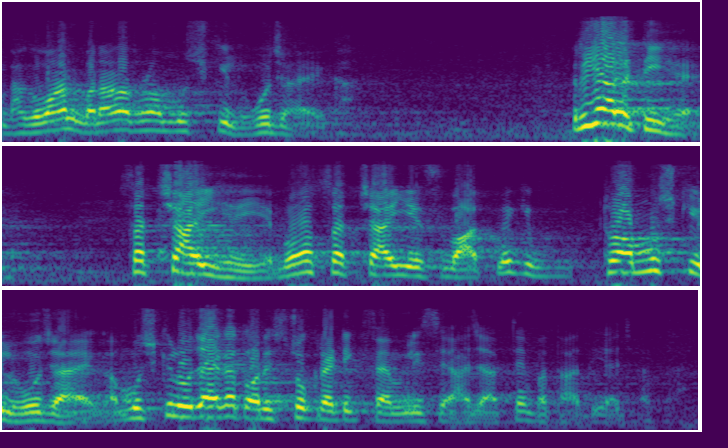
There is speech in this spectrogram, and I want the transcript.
भगवान बनाना थोड़ा मुश्किल हो जाएगा। रियलिटी है। सच्चाई है ये। बहुत सच्चाई है इस बात में कि थोड़ा मुश्किल हो जाएगा। मुश्किल हो जाएगा तो अरिस्टोक्रेटिक फैमिली से आ जाते हैं, बता दिया जाता है।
